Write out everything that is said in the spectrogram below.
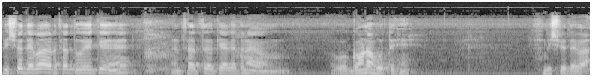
विश्व देवा अर्थात वो एक, अर्थात क्या कहते हैं ना, वो गण होते हैं। विश्व देवा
